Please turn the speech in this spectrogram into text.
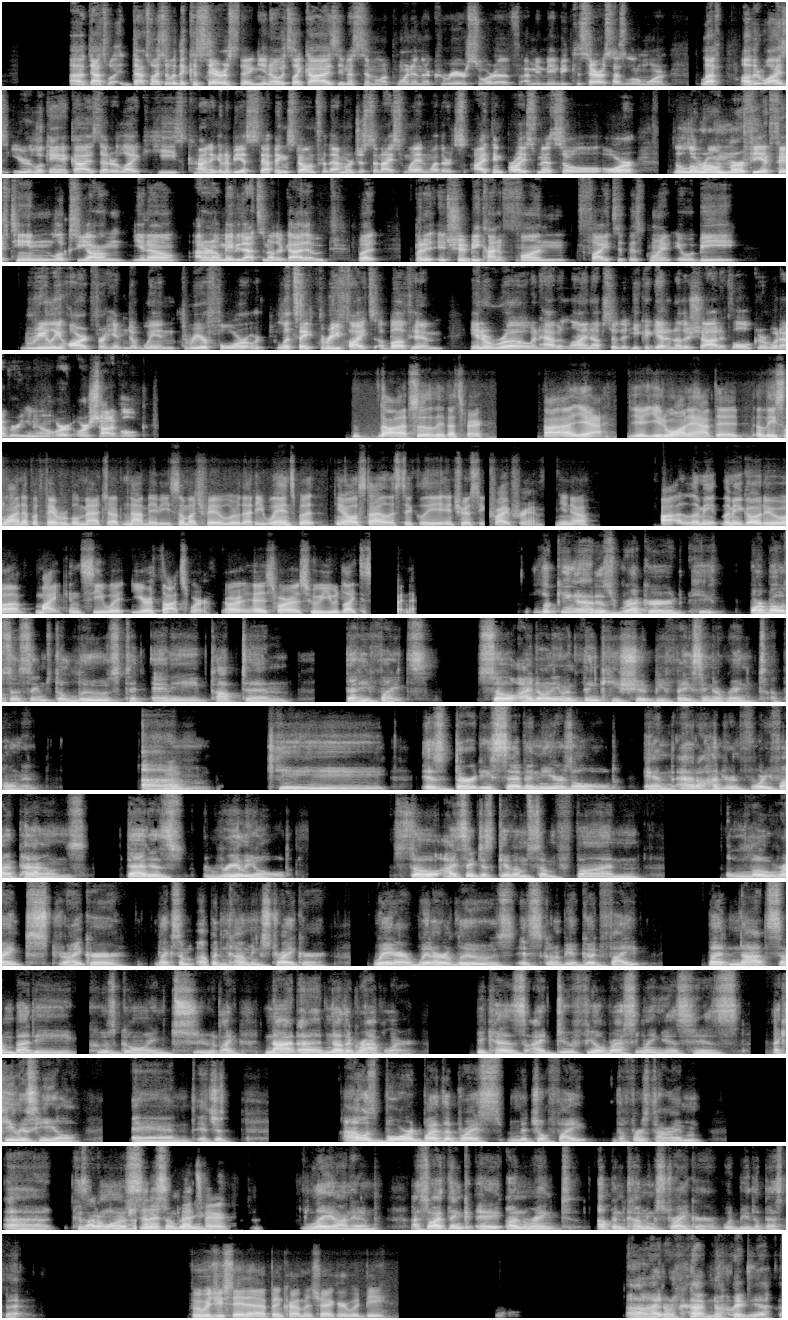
uh, that's what that's why I said with the Caceres thing. You know, it's like guys in a similar point in their career, sort of. I mean, maybe Caceres has a little more left. Otherwise, you're looking at guys that are like he's kind of going to be a stepping stone for them, or just a nice win. Whether it's I think Bryce Mitchell or the Lerone Murphy at 15 looks young. You know, I don't know. Maybe that's another guy that would, but but it, it should be kind of fun fights at this point. It would be really hard for him to win three or four, or let's say three fights above him in a row and have it line up so that he could get another shot at Volk or whatever, you know, or, or a shot at Volk. No, absolutely, that's fair. Uh, yeah, you, you'd want to have to at least line up a favorable matchup. Not maybe so much favorable that he wins, but you know, a stylistically interesting fight for him. You know, uh, let me let me go to uh, Mike and see what your thoughts were, or as far as who you would like to see right now. Looking at his record, he Barboza seems to lose to any top 10 that he fights. So I don't even think he should be facing a ranked opponent. Um he is 37 years old and at 145 pounds, that is really old. So I say just give him some fun, low ranked striker, like some up and coming striker, where win or lose, it's going to be a good fight, but not somebody who's going to, like, not another grappler. Because I do feel wrestling is his Achilles heel. And it's just, I was bored by the Bryce Mitchell fight the first time. Because I don't want to see that's, somebody that's fair. lay on him. Uh, So I think a unranked up and coming striker would be the best bet. Who would you say that up and coming striker would be? Uh, I don't I have no idea.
